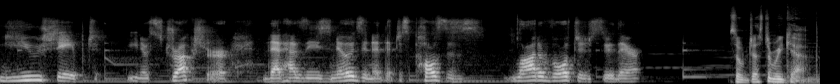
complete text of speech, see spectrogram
U-shaped, you know, structure that has these nodes in it that just pulses a lot of voltage through there. So, just to recap,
